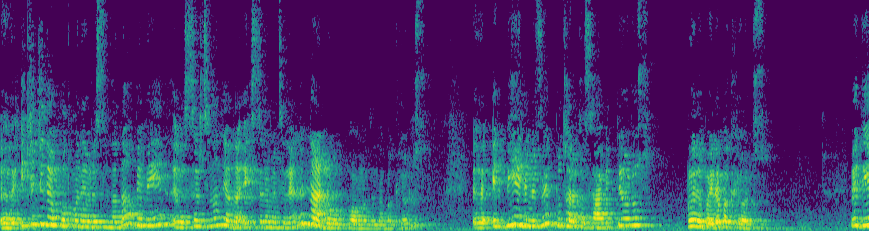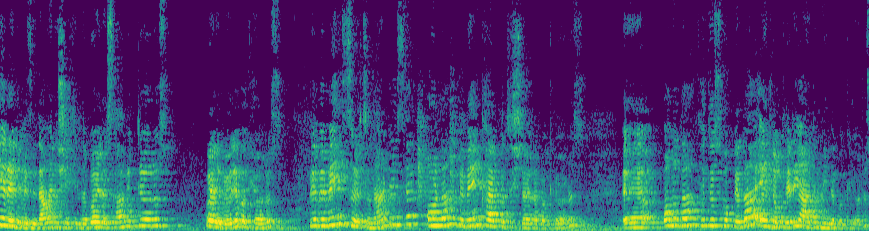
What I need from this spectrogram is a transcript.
Ee, İkinci Leopold manevrasında da bebeğin e, sırtının ya da ekstremitelerinin nerede olup olmadığına bakıyoruz. Ee, el- Bir elimizi bu tarafa sabitliyoruz. Böyle böyle bakıyoruz. Ve diğer elimizi de aynı şekilde böyle sabitliyoruz. Böyle böyle bakıyoruz. Ve bebeğin sırtı neredeyse oradan bebeğin kalp atışlarına bakıyoruz. Ee, onu da fetoskop ya da el dopleri yardımıyla bakıyoruz.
